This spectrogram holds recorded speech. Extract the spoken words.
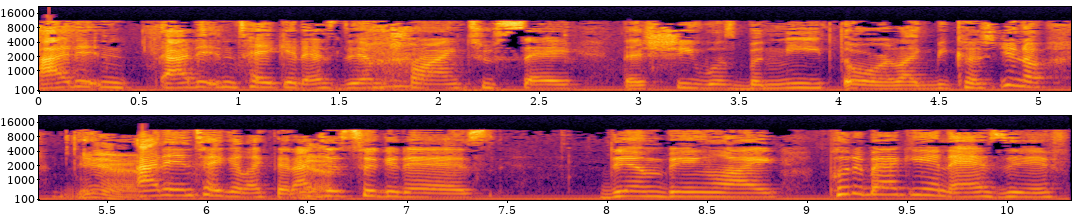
I didn't. I didn't take it as them trying to say that she was beneath or like because you know. Yeah. I didn't take it like that. I just took it as them being like, put it back in as if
